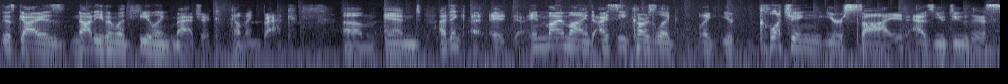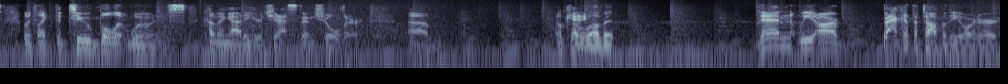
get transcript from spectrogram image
this guy is not even with healing magic coming back. Um, and I think uh, it, in my mind, I see Karzalek like like you're clutching your side as you do this, with like the two bullet wounds coming out of your chest and shoulder. Um, okay. I love it. Then we are back at the top of the order.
